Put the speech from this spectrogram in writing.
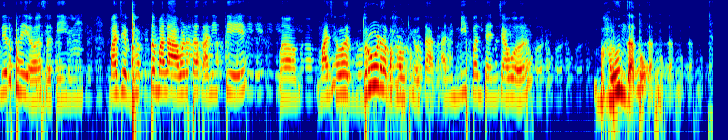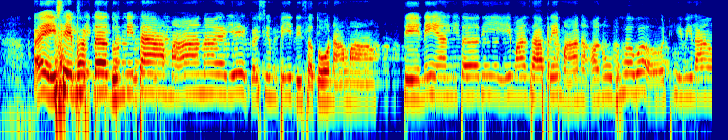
निर्भय सती. माझे भक्त मला आवडतात आणि ते माझ्यावर दृढ भाव ठेवतात आणि मी पण त्यांच्यावर भाळून जातो. ऐसे भक्त धुंडिता मान एक शिंपी दिसतो नामा. तेने अंतरी माझा प्रेमान अनुभव ठेविला.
